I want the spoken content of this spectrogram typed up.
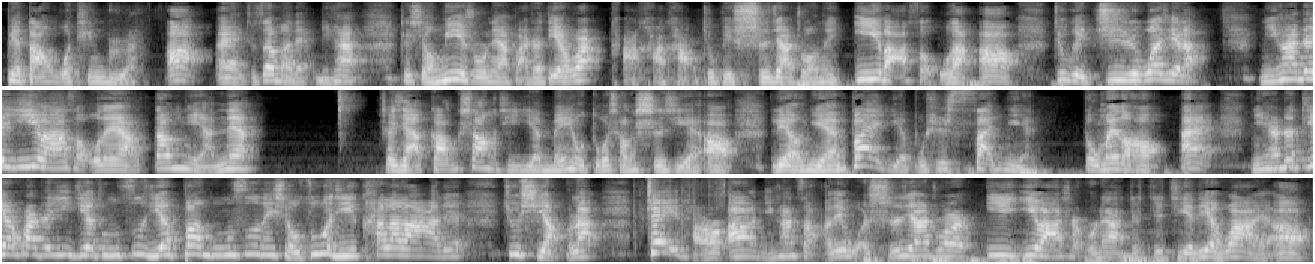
别耽误我听歌啊！哎，就这么的，你看这小秘书呢，把这电话咔咔咔就给石家庄的一把手的啊，就给支过去了。你看这一把手的呀，当年呢，这家刚上去也没有多长时间啊，两年半也不是三年懂没懂？哎，你看这电话这一接通，直接办公室的小座机咔啦啦的就响了。这头啊，你看咋的？我石家庄一一把手呢，这这接电话呀啊！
